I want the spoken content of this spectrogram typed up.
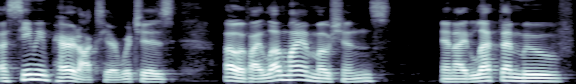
a seeming paradox here which is oh if i love my emotions and i let them move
